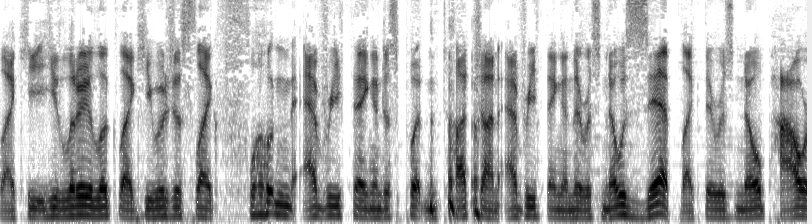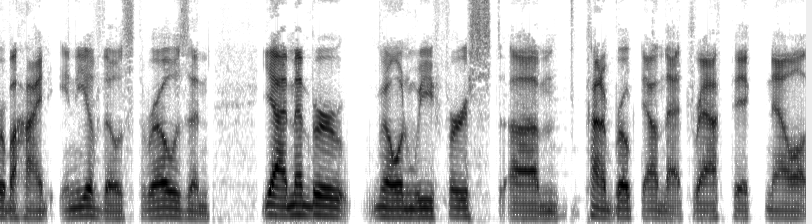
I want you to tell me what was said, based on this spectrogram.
Like he, he literally looked like he was just like floating everything and just putting touch on everything, and there was no zip, like there was no power behind any of those throws. And yeah, I remember you know when we first um, kind of broke down that draft pick now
